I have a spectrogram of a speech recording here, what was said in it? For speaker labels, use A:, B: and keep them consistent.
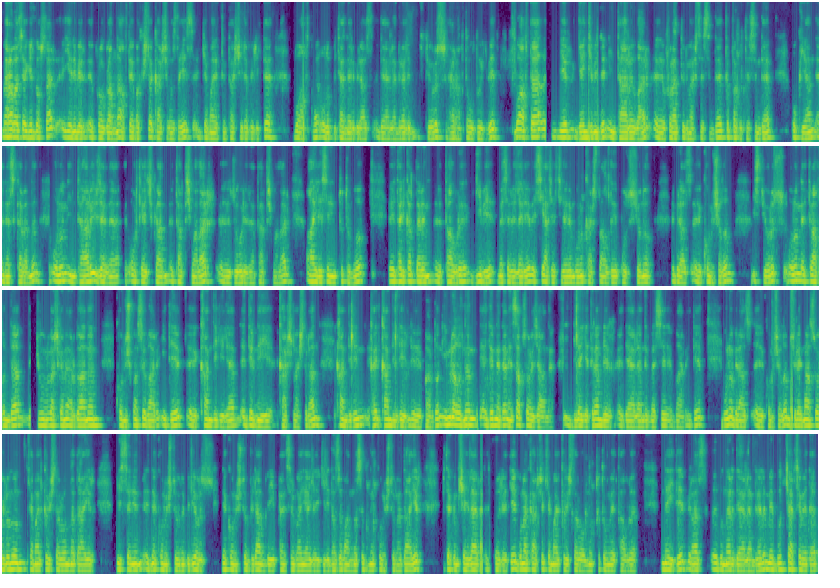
A: Merhaba sevgili dostlar. Yeni bir e, programla Haftaya Bakış'la karşınızdayız. Cemalettin Taşçı ile birlikte bu hafta olup bitenleri biraz değerlendirelim istiyoruz. Her hafta olduğu gibi. Bu hafta bir gencimizin intiharı var. E, Fırat Üniversitesi'nde, tıp fakültesinde okuyan Enes Kara'nın. Onun intiharı üzerine ortaya çıkan tartışmalar, e, zuhur eden tartışmalar, ailesinin tutumu, tarikatların tavrı gibi meseleleri ve siyasetçilerin bunun karşısında aldığı pozisyonu biraz e, konuşalım istiyoruz. Onun etrafında Cumhurbaşkanı Erdoğan'ın konuşması var idi. E, Kandil ile Edirne'yi karşılaştıran Kandil'in Kandil değil e, pardon İmralı'nın Edirne'den hesap soracağını dile getiren bir e, değerlendirmesi var idi. Bunu biraz konuşalım. Süleyman Soylu'nun Kemal Kılıçdaroğlu'na dair biz senin ne konuştuğunu biliyoruz, ne konuştuğun filan deyip Pensilvanya ile ilgili ne zaman nasıl ne konuştuğuna dair bir takım şeyler söyledi. Buna karşı Kemal Kılıçdaroğlu'nun tutum ve tavrı neydi? Biraz e, bunları değerlendirelim ve bu çerçevede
